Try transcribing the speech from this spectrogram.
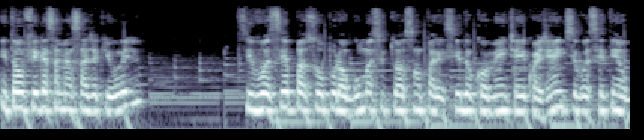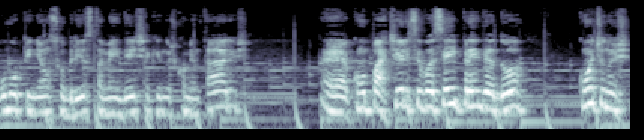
Então fica essa mensagem aqui hoje. Se você passou por alguma situação parecida, comente aí com a gente. Se você tem alguma opinião sobre isso, também deixe aqui nos comentários. É, compartilhe. Se você é empreendedor, Conte-nos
